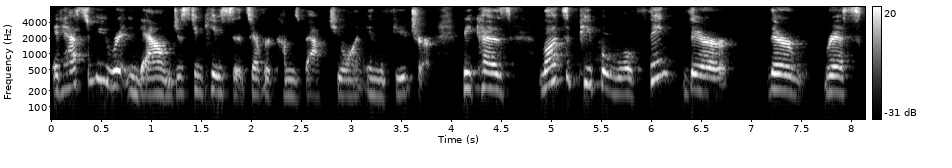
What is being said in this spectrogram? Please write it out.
It has to be written down just in case it ever comes back to you on in the future. Because lots of people will think they're, their risk,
